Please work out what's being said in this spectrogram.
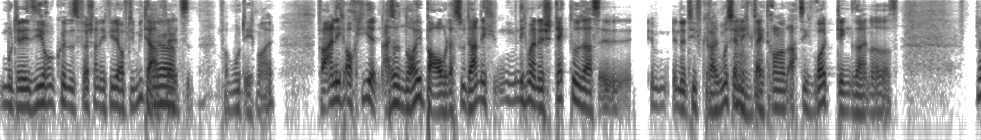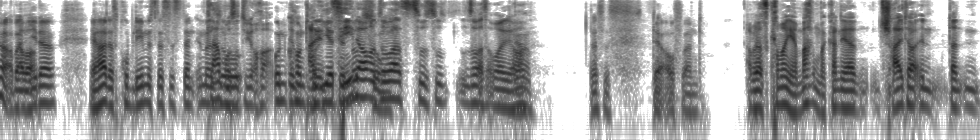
Modernisierung, können sie es wahrscheinlich wieder auf die Mieter ja. abwälzen. Vermute ich mal. Vor allem auch hier, also Neubau, dass du da nicht, nicht mal eine Steckdose hast in, in, in der Tiefgarage. Muss ja nicht hm. gleich 380 Volt Ding sein oder was. Ja, aber, aber jeder, ja, das Problem ist, dass es dann immer klar, so muss natürlich auch unkontrollierte Zähler und sowas, zu, zu, sowas, aber ja. ja. Das ist der Aufwand. Aber das kann man ja machen. Man kann ja einen Schalter in, dann, in,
